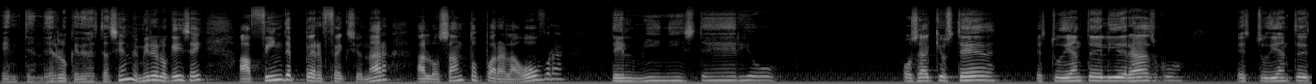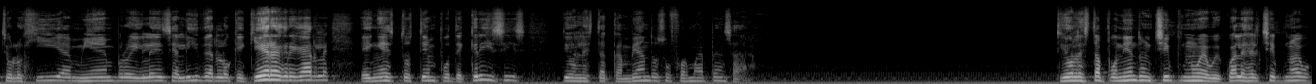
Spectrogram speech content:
entender lo que Dios está haciendo. Y mire lo que dice ahí, a fin de perfeccionar a los santos para la obra del ministerio. O sea que usted estudiante de liderazgo, estudiante de teología, miembro de iglesia, líder, lo que quiera agregarle en estos tiempos de crisis, Dios le está cambiando su forma de pensar. Dios le está poniendo un chip nuevo. ¿Y cuál es el chip nuevo?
